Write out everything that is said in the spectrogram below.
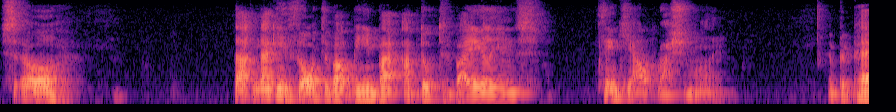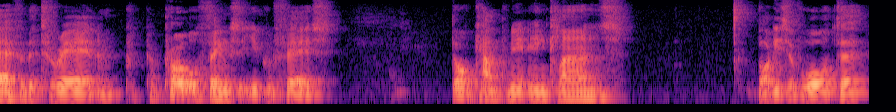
So, that nagging thought about being abducted by aliens, think it out rationally and prepare for the terrain and probable things that you could face. Don't camp near inclines. bodies of water.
